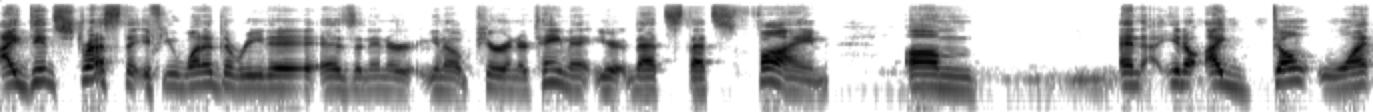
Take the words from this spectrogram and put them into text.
i did stress that if you wanted to read it as an inner you know pure entertainment you're that's that's fine um, and you know, I don't want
